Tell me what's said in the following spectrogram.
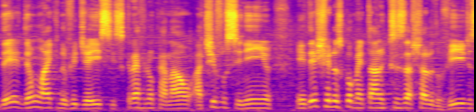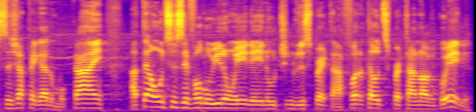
Dê, dê um like no vídeo aí, se inscreve no canal, ativa o sininho e deixa aí nos comentários o que vocês acharam do vídeo. Vocês já pegaram o Mukai, até onde vocês evoluíram ele aí no, no despertar. Foram até o despertar 9 com ele?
